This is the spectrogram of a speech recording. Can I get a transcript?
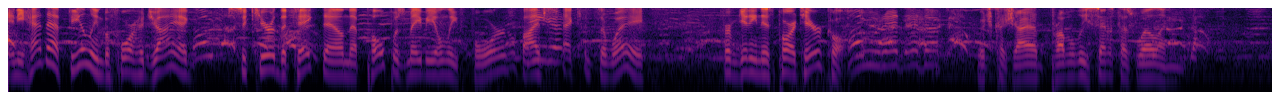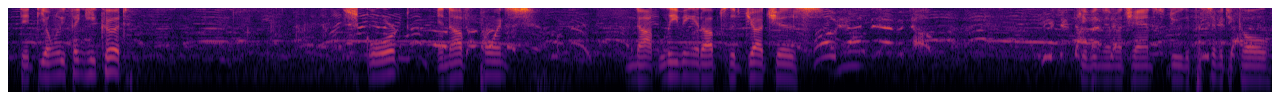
And he had that feeling before Kajaia secured the takedown that Pope was maybe only four, five seconds away from getting his parterre call. Which Kajaia probably sensed as well and did the only thing he could. Scored enough points, not leaving it up to the judges, giving them a chance to do the passivity call.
